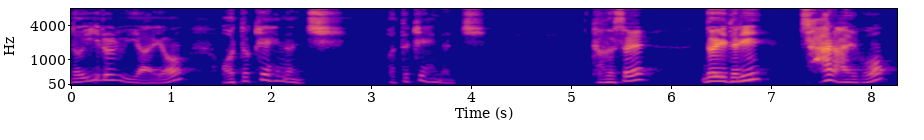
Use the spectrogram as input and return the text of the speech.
너희를 위하여 어떻게 했는지 어떻게 했는지 그것을 너희들이 잘 알고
